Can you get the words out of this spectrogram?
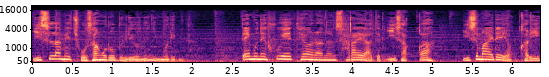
이슬람의 조상으로 불리우는 인물입니다. 때문에 후에 태어나는 사라의 아들 이삭과 이스마일의 역할이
